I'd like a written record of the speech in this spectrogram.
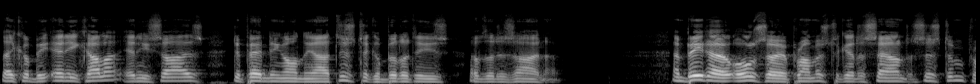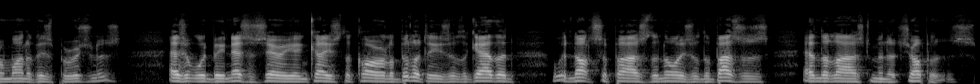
They could be any colour, any size, depending on the artistic abilities of the designer. And Beto also promised to get a sound system from one of his parishioners, as it would be necessary in case the choral abilities of the gathered would not surpass the noise of the buses and the last minute shoppers.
